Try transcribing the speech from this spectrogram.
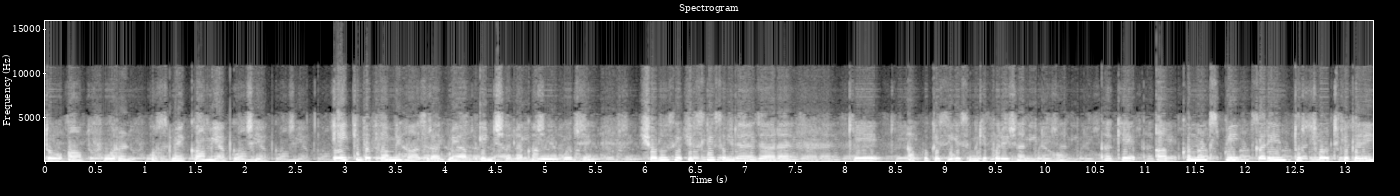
تو آپ فوراً اس میں کامیاب ہو جائیں۔ ایک ہی دفعہ میں حاضرات میں آپ انشاءاللہ کامیاب ہو جائیں۔ شروع سے اس لیے سمجھایا جا رہا ہے کہ آپ کو کسی قسم کی پریشانی نہ ہو۔ تاکہ آپ کمنٹس بھی کریں تو سوچ کے کریں،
